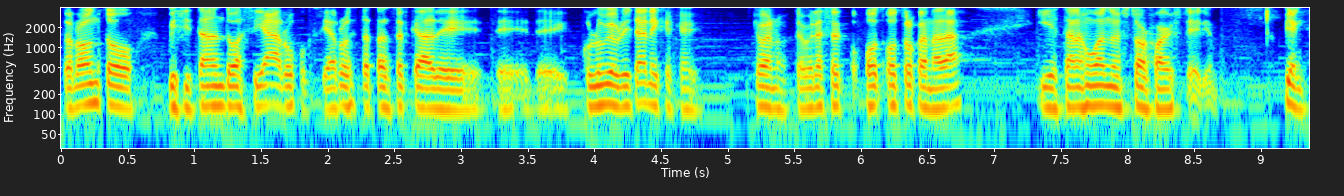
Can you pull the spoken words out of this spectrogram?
Toronto visitando a Seattle, porque Seattle está tan cerca de, Columbia Británica que, bueno, debería ser otro Canadá, y están jugando en Starfire Stadium. Bien,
